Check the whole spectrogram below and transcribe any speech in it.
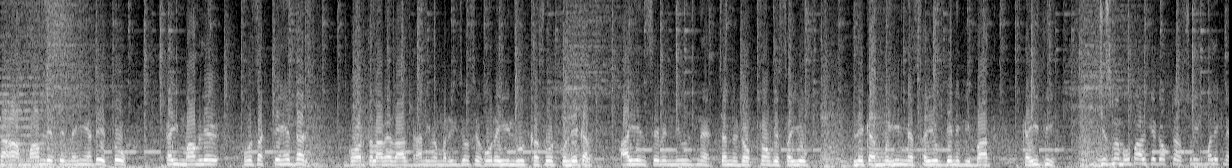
कहा, मामले से नहीं हटे तो कई मामले हो सकते हैं, दर्ज गौरतलब है, राजधानी में मरीजों से हो रही लूट खसोट को लेकर आई एन सेवन न्यूज़ ने चंद डॉक्टरों के सहयोग लेकर मुहिम में सहयोग देने की बात कही थी, जिसमें भोपाल के डॉक्टर सुनील मलिक ने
